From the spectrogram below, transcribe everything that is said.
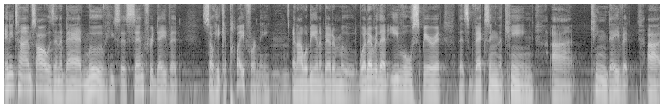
Anytime Saul was in a bad mood, he says, "Send for David." So he could play for me, and I would be in a better mood. Whatever that evil spirit that's vexing the king, uh, King David, uh,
